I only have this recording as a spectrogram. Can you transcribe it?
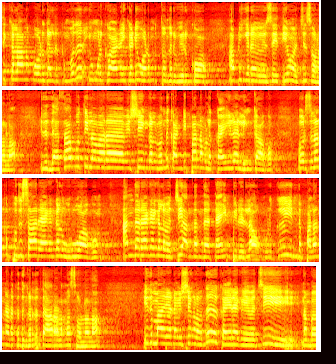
சிக்கலான கோடுகள் இருக்கும்போது இவங்களுக்கு அடிக்கடி உடம்பு தொந்தரவு இருக்கும் அப்படிங்கிற விஷயத்தையும் வச்சு சொல்லலாம். இது தசாபுத்தியில் வர விஷயங்கள் வந்து கண்டிப்பாக நம்மளுக்கு கையில் லிங்க் ஆகும். ஒரு சிலருக்கு புதுசாக ரேகைகள் உருவாகும். அந்த ரேகைகளை வச்சு அந்தந்த டைம் பீரியடில் அவங்களுக்கு இந்த பலன் நடக்குதுங்கிறத தாராளமாக சொல்லலாம். இது மாதிரியான விஷயங்களை வந்து கைரேகையை வச்சு நம்ம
